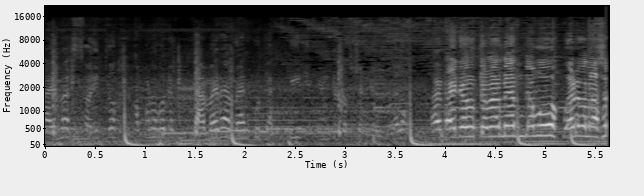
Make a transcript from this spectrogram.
କ୍ଲାଇମାକ୍ସ ସହିତ ଆପଣ ଗୋଟେ କ୍ୟାମେରାମ୍ୟାନ୍କୁ ଡାକି ଇଣ୍ଟ୍ରୋଡକ୍ସନ୍ ନେବେ ହେଲା ଭାଇ ଜଣ କ୍ୟାମେରାମ୍ୟାନ୍ ଦେବୁ କୁଆଡ଼େ ଗଲା ଆସ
